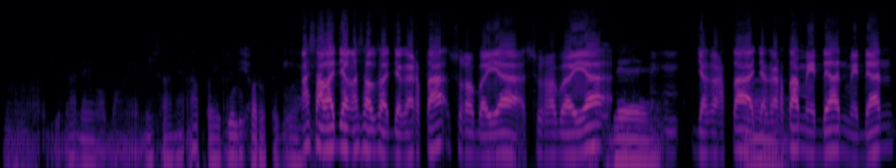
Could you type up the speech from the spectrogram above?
Hmm. eh, gimana ya ngomongnya misalnya apa ya gue Iya. lupa rute gue Asal aja ngasal aja Jakarta, Surabaya, Surabaya, deh mm, Jakarta, Nah. Jakarta, Medan, Medan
